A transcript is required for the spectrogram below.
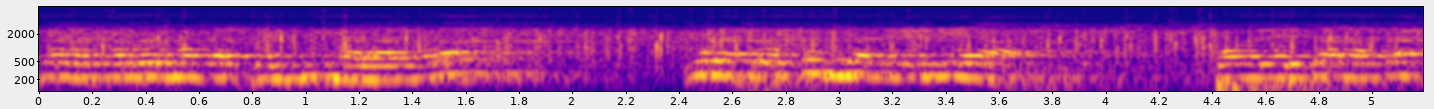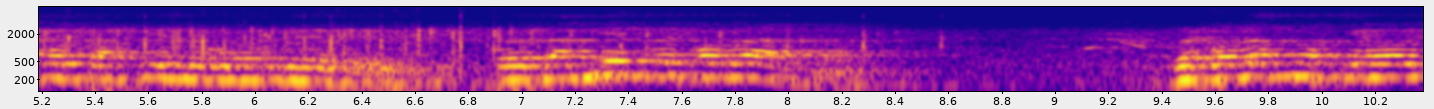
que recorremos la Argentina. La verdad, una profunda alegría poder estar acá compartiendo con ustedes. Pero también recordarnos, recordarnos que hoy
